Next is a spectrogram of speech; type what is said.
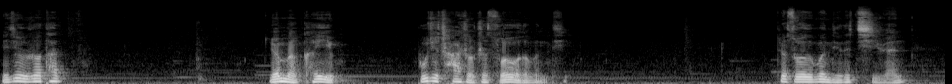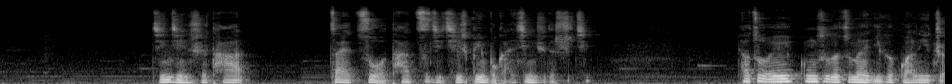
也就是说，他。原本可以不去插手这所有的问题，这所有的问题的起源，仅仅是他在做他自己其实并不感兴趣的事情。他作为公司的这么一个管理者，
